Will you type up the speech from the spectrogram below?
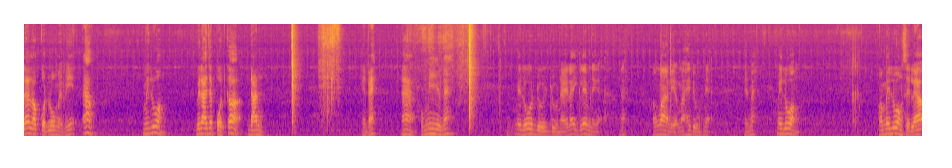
แล้วเรากดลงแบบนี้ อ้าว ไม่ร่วง เวลาจะปลดก็ดัน เห็นไหมอ่า ผมมีอยู่นะ ไม่รู้ดูดูไหนแล้วอีกเล่มหนึ่งอะนะ ว่างๆเดี๋ยวมาให้ดูเนี่ย เห็นไหม ไม่ร่วง พอไม่ร่วงเสร็จแล้ว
